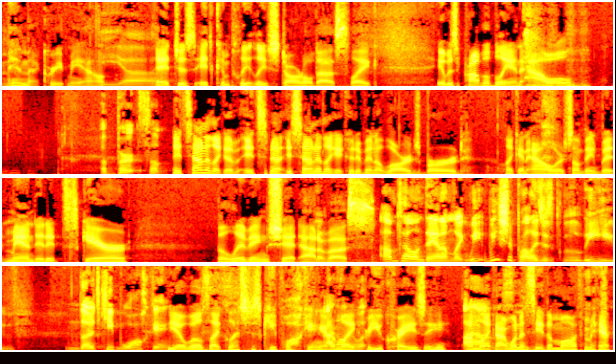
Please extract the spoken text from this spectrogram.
Man, that creeped me out. The uh, It just it completely startled us. Like it was probably an owl. A bird. Some It sounded like a it it sounded like it could have been a large bird, like an owl or something. But man, did it scare the living shit out of us. I'm telling Dan, I'm like, we we should probably just leave. Let's keep walking. Yeah, Will's like, let's just keep walking. And I I'm like, what- are you crazy? I'm I like, I want to see the Mothman.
